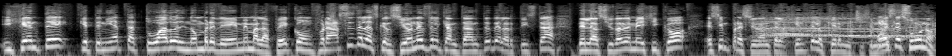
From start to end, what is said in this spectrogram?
y gente que tenía tatuado el nombre de M. Malafé con frases de las canciones del cantante, del artista de la Ciudad de México. Es impresionante, la gente lo quiere muchísimo. Es- Ese es uno.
